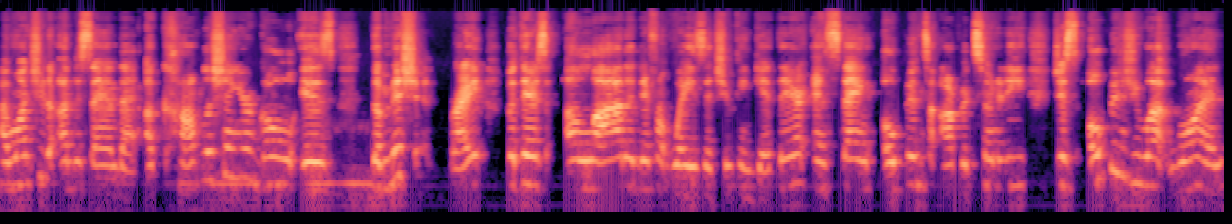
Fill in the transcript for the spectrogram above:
I want you to understand that accomplishing your goal is the mission, right? But there's a lot of different ways that you can get there, and staying open to opportunity just opens you up, one,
